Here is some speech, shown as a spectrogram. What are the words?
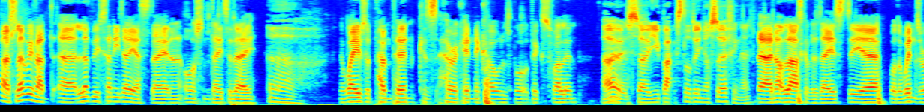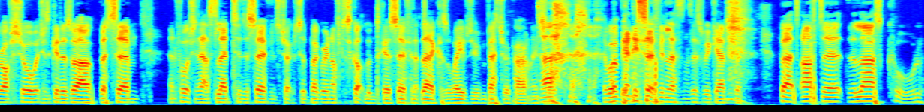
Oh, it's. We've had a lovely sunny day yesterday and an awesome day today. Oh. The waves are pumping because Hurricane Nicole has brought a big swelling. Oh, Uh, so you back still doing your surfing then? no, not the last couple of days. The uh, well, the winds are offshore, which is good as well. But um, unfortunately, that's led to the surf instructor buggering off to Scotland to go surfing up there because the waves are even better apparently. So there won't be any surfing lessons this weekend. But, but after the last call,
